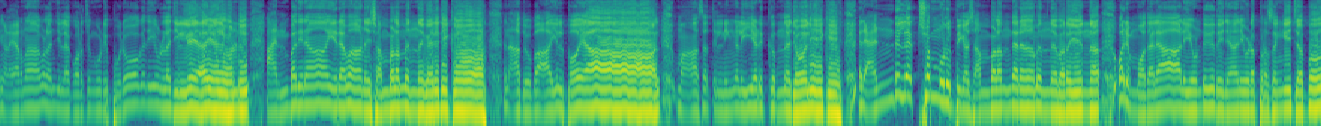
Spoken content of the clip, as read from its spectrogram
നിങ്ങൾ എറണാകുളം ജില്ല കുറച്ചും കൂടി പുരോഗതിയുള്ള ജില്ലയായതുകൊണ്ട് അൻപതിനായിരമാണ് ശമ്പളം എന്ന് കരുതിക്കോ. ദുബായിൽ പോയാൽ മാസത്തിൽ നിങ്ങൾ ഈ എടുക്കുന്ന ജോലിക്ക് രണ്ട് ലക്ഷം മുറിപ്പിക ശമ്പളം തരാമെന്ന് പറയുന്ന ഒരു മുതലാളിയുണ്ട്. ഇത് ഞാനിവിടെ പ്രസംഗിച്ചപ്പോൾ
